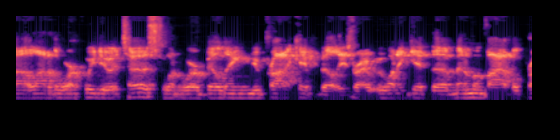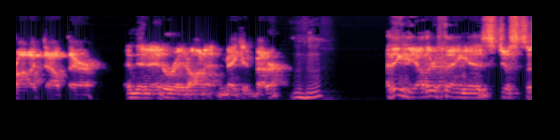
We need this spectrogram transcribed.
uh, a lot of the work we do at Toast when we're building new product capabilities, right? We want to get the minimum viable product out there and then iterate on it and make it better. Mm-hmm. I think the other thing is just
